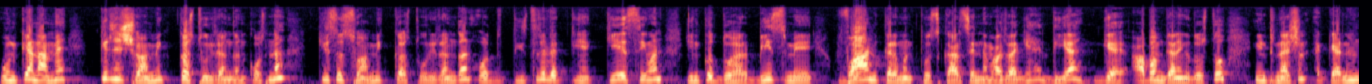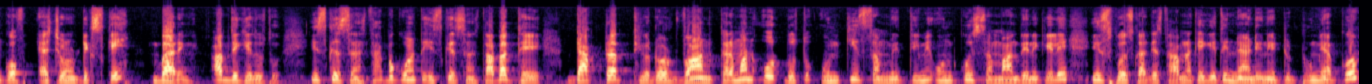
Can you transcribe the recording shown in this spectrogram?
उनका नाम है कृष्ण स्वामी कस्तूरी रंगन को ना कृष्ण स्वामी कस्तूरी रंगन और तीसरे व्यक्ति हैं के सिवन, जिनको 2020 में वान करमन पुरस्कार से नवाजा गया है, दिया गया है। अब हम जानेंगे दोस्तों इंटरनेशनल अकेडमी ऑफ़ एस्ट्रोनोटिक्स के बारे में। अब देखिए दोस्तों, इसके संस्थापक कौन थे? इसके संस्थापक थे डॉक्टर थियोडोर वान करमन और दोस्तों, उनकी समृद्धि में उनको सम्मान देने के लिए इस पुरस्कार की स्थापना की गई थी 1982 में। आपको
